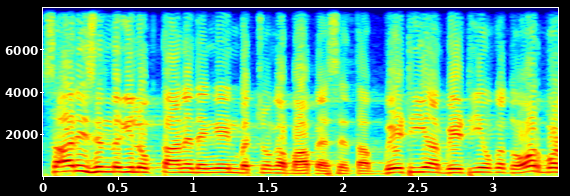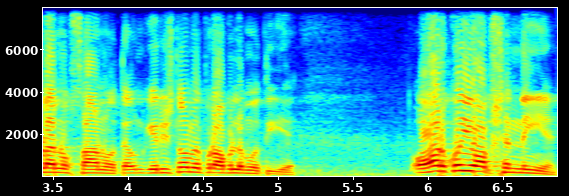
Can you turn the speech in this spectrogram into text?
सारी ज़िंदगी लोग ताने देंगे इन बच्चों का बाप ऐसे था। बेटियाँ, बेटियों का तो और बड़ा नुकसान होता है, उनके रिश्तों में प्रॉब्लम होती है। और कोई ऑप्शन नहीं है।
